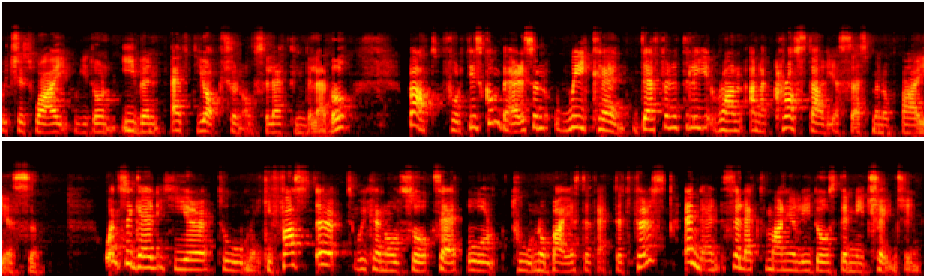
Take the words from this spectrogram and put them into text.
which is why we don't even have the option of selecting the level. But for this comparison, we can definitely run an across-study assessment of bias. Once again, here to make it faster, we can also set all to no bias detected first, and then select manually those that need changing.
